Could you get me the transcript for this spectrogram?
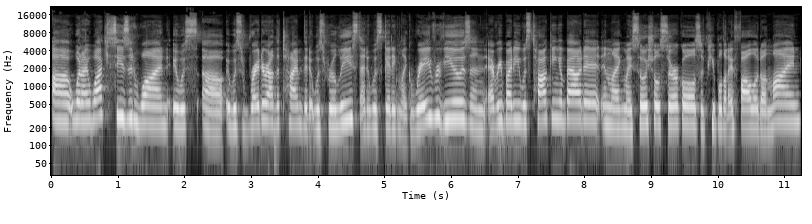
Uh, when I watched season one, it was uh, it was right around the time that it was released, and it was getting like rave reviews, and everybody was talking about it in like my social circles and people that I followed online.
